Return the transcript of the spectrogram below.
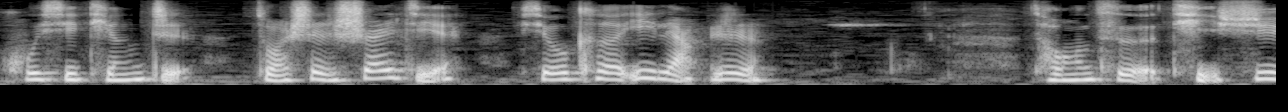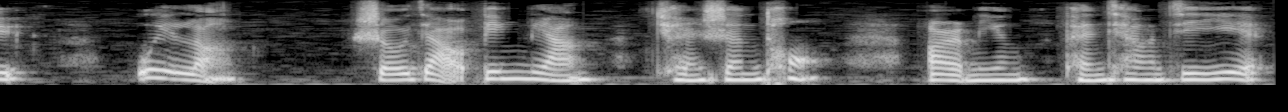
呼吸停止，左肾衰竭，休克一两日。从此体虚、胃冷、手脚冰凉、全身痛、耳鸣、盆腔积液、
